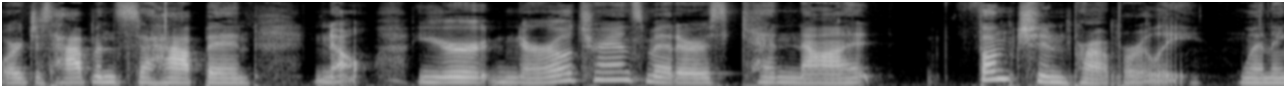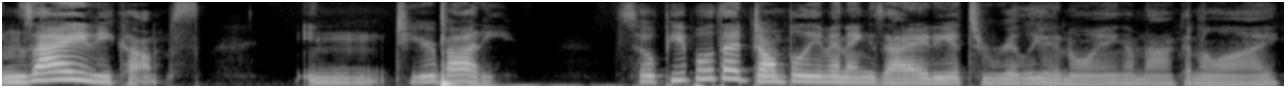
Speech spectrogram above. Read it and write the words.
or it just happens to happen. No, your neurotransmitters cannot function properly when anxiety comes into your body. So, people that don't believe in anxiety, it's really annoying, I'm not gonna lie,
